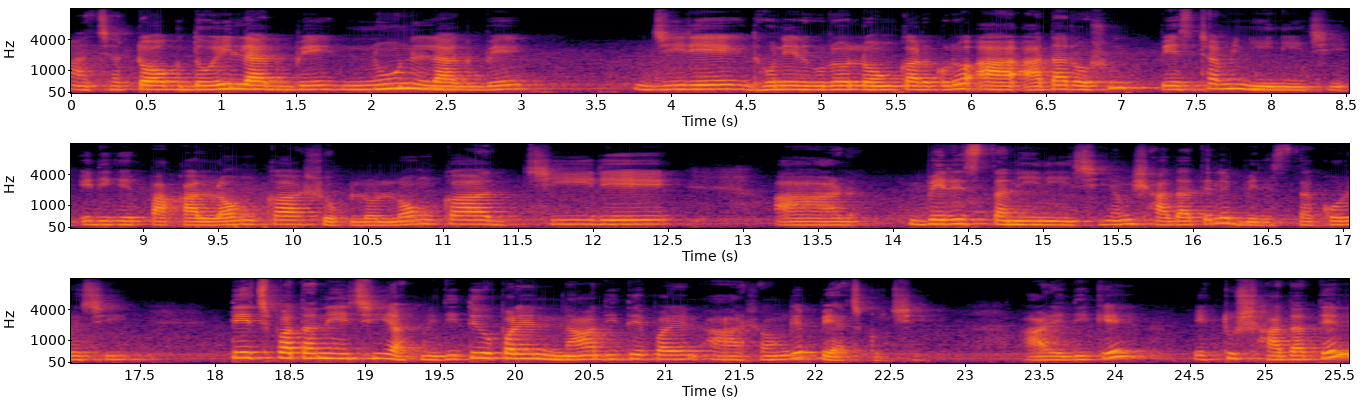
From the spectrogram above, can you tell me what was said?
আচ্ছা টক দই লাগবে, নুন লাগবে, জিরে, ধনের গুঁড়ো, লঙ্কার গুঁড়ো, আর আদা, রসুন পেস্ট আমি নিয়ে নিয়েছি। এদিকে পাকা লঙ্কা, শুকনো লঙ্কা, জিরে, আর বেরেস্তা নিয়ে নিয়েছি। আমি সাদা তেলে বেরেস্তা করেছি। তেজপাতা নিয়েছি, আপনি দিতেও পারেন, না দিতে পারেন, আর সঙ্গে পেঁয়াজ কুচি। আর এদিকে একটু সাদা তেল,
